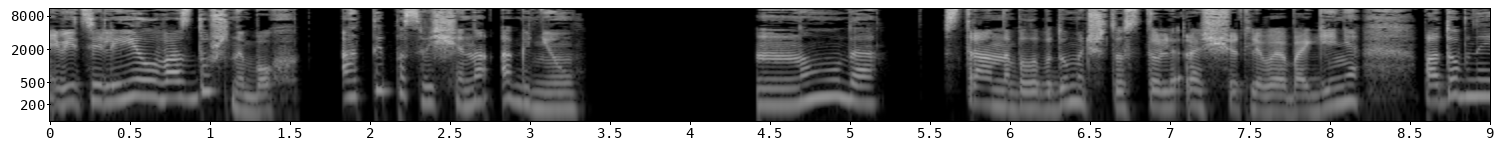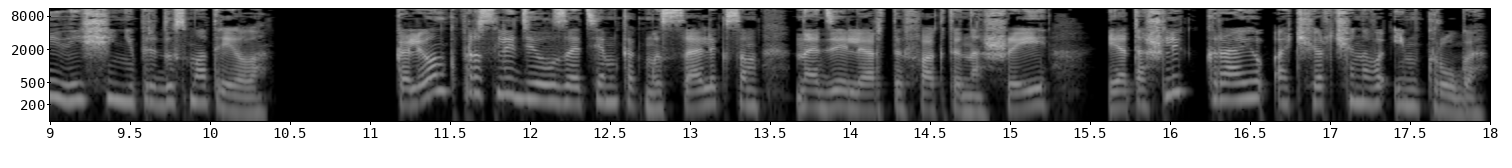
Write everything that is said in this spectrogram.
Ведь Ильил — воздушный бог, а ты посвящена огню. Ну да, странно было бы думать, что столь расчетливая богиня подобные вещи не предусмотрела. Каленг проследил за тем, как мы с Алексом надели артефакты на шеи и отошли к краю очерченного им круга.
